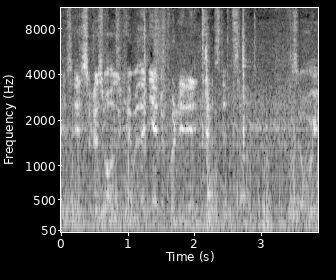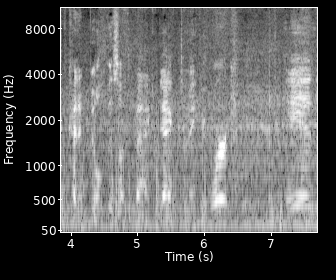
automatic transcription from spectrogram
as, as, as well as we can. But then you have to put it in and test it. So so we've kind of built this on the back deck to make it work, and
